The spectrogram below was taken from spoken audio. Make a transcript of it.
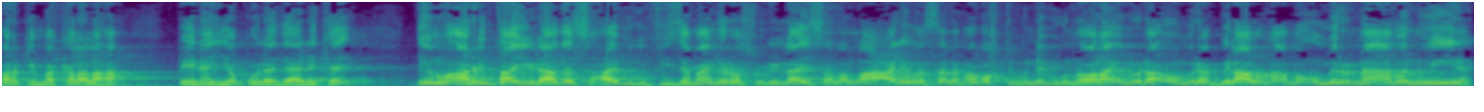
farqi ma kala laha bayna an yaquula dalika inuu arintaa yidhaahdo saxaabigu fii zamaani rasuuli lahi sal allahu alayh wasalam waqtigu nebigu noolaa inuu dhaa umira bilaalun ama umirna ama nuhiina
